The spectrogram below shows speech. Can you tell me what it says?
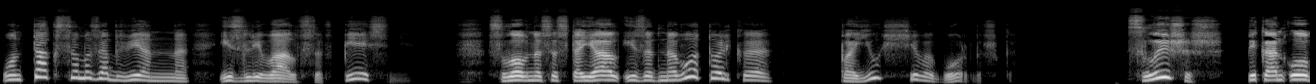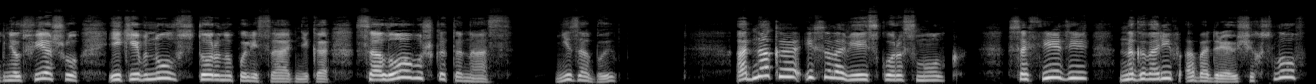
он так самозабвенно изливался в песни, словно состоял из одного только поющего горлышка. «Слышишь?» — Пекан обнял Фешу и кивнул в сторону полисадника. «Соловушка-то нас не забыл». Однако и соловей скоро смолк. Соседи, наговорив ободряющих слов,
